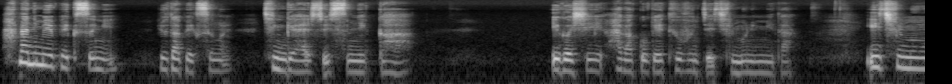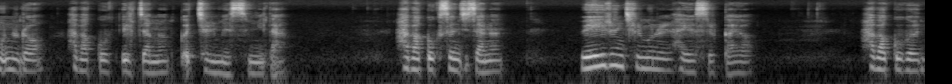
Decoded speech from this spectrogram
하나님의 백성이 유다 백성을 징계할 수 있습니까? 이것이 하박국의 두 번째 질문입니다. 이 질문으로 하박국 1장은 끝을 맺습니다. 하박국 선지자는 왜 이런 질문을 하였을까요? 하박국은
